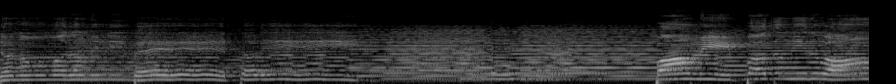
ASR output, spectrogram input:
જન્મ મરણની ભેટળી પામી પદ નિર્વાણ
